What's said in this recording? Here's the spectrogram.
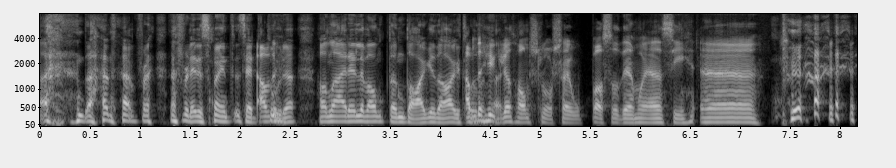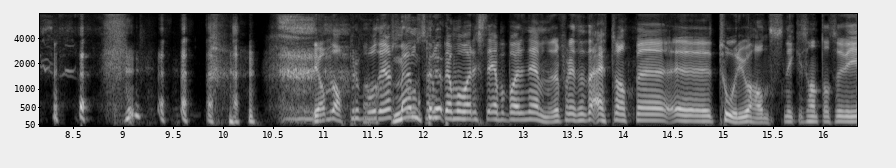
det, er, det er er flere som er interessert i Tore. Han er relevant den dag i dag. Ja, men Det er hyggelig at han slår seg opp, altså. Det må jeg si. Eh... ja, men apropos det, Men også, jeg, må bare, jeg må bare nevne det. For det er et eller annet med uh, Tore Johansen. ikke sant? Altså, vi,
